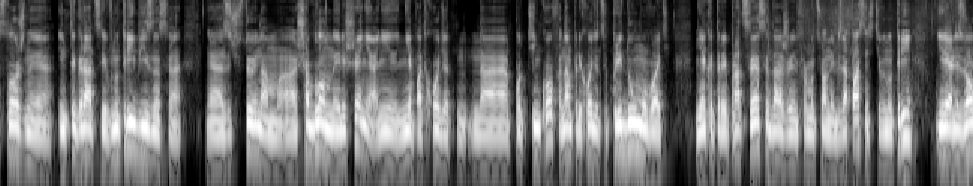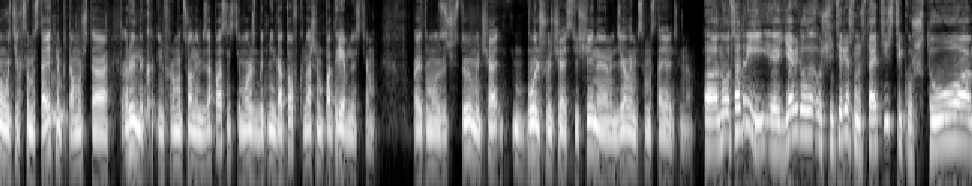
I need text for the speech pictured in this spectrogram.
сложные интеграции внутри бизнеса. Зачастую нам шаблонные решения, они не подходят на, под Тинькофф, и нам приходится придумывать некоторые процессы даже информационной безопасности внутри и реализовывать их самостоятельно, потому что рынок информационной безопасности может быть не готов к нашим потребностям. Поэтому зачастую мы ча- большую часть вещей, наверное, делаем самостоятельно. А, ну вот смотри, э, я видел очень интересную статистику, что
